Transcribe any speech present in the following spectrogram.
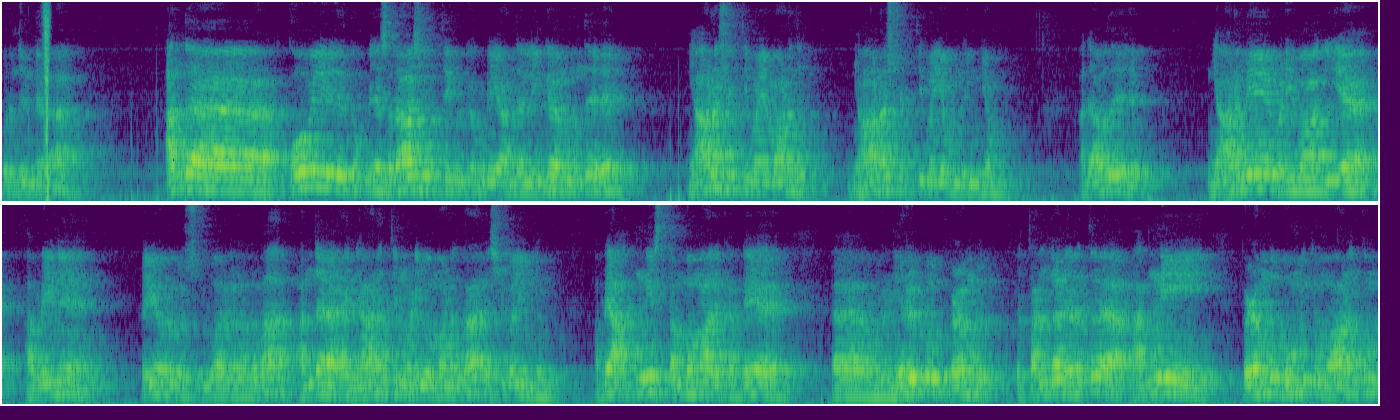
புரிஞ்சுக்கிட்டா அந்த கோவிலில் இருக்கக்கூடிய சதாசிவத்தை குறிக்கக்கூடிய அந்த லிங்கம் வந்து ஞானசக்தி மயமானது ஞானசக்தி மயம் லிங்கம். அதாவது ஞானமே வடிவாகிய அப்படின்னு பெரியவர்கள் சொல்வார்கள் அல்லவா? அந்த ஞானத்தின் வடிவமானது தான் சிவலிங்கம். அப்படியே அக்னி ஸ்தம்பமாக இருக்கு. அப்படியே ஒரு நெருப்பு பிழம்பு. இப்போ தங்க நிறத்தில் அக்னி பிழம்பு பூமிக்கும் வானுக்கும்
